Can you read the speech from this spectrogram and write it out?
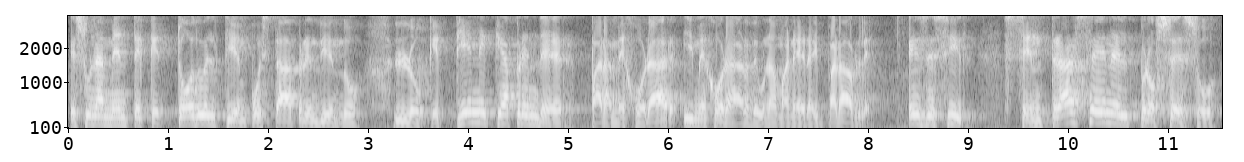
Es una mente que todo el tiempo está aprendiendo lo que tiene que aprender para mejorar y mejorar de una manera imparable. Es decir, centrarse en el proceso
